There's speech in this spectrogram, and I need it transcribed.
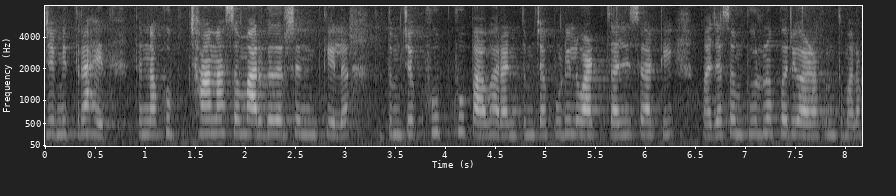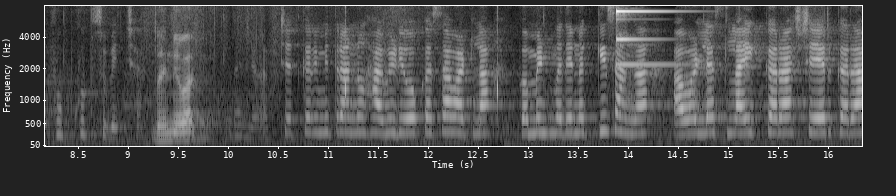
जे मित्र आहेत त्यांना खूप छान असं मार्गदर्शन केलं. तर तुमचे खूप खूप आभार आणि तुमच्या पुढील वाटचालीसाठी माझ्या संपूर्ण परिवाराकडून तुम्हाला खूप खूप शुभेच्छा. धन्यवाद. धन्यवाद. शेतकरी मित्रांनो हा व्हिडिओ कसा वाटला? कमेंटमध्ये नक्की सांगा. आवडल्यास लाईक करा शेअर करा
